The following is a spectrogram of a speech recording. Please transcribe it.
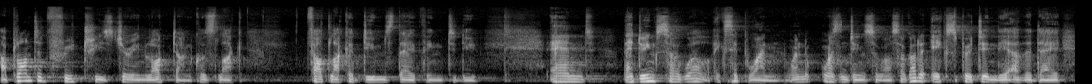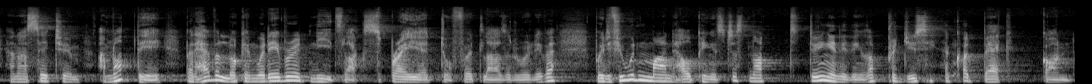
I planted fruit trees during lockdown because like felt like a doomsday thing to do. And they're doing so well, except one. One wasn't doing so well. So I got an expert in the other day, and I said to him, I'm not there, but have a look, and whatever it needs, like spray it or fertilize it or whatever. But if you wouldn't mind helping, it's just not doing anything, it's not producing. I got back, gone.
